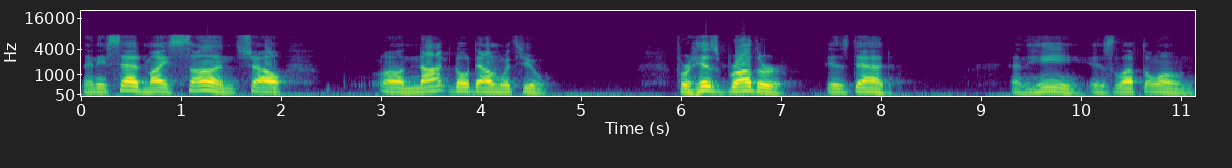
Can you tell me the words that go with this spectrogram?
And he said, My son shall uh, not go down with you, for his brother is dead, and he is left alone.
